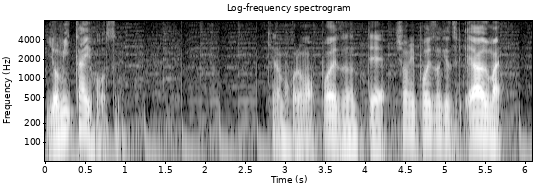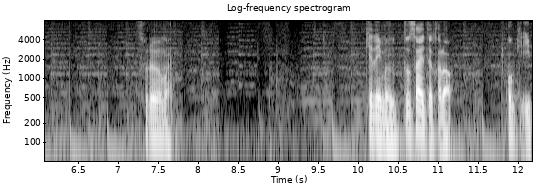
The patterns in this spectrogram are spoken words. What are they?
読みたい方ですね。けどもこれもポイズン打って、賞味ポイズン削り。いや、うまい。それはうまい。けど今ウッド咲いたから OK 一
